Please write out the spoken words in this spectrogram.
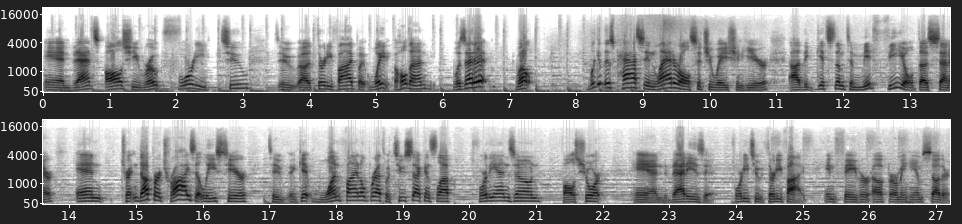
and that's all she wrote 42 to uh, 35. But wait, hold on. Was that it? Well, look at this pass in lateral situation here uh, that gets them to midfield, does Centre, and Trenton Dupper tries at least here to get one final breath with two seconds left for the end zone, falls short, and that is it. 42 35 in favor of Birmingham Southern.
